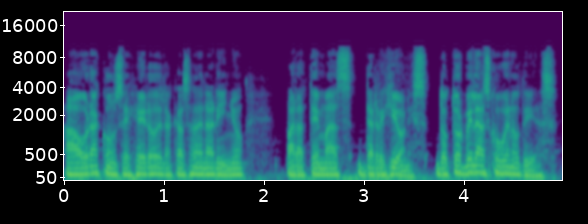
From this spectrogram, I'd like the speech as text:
ahora consejero de la Casa de Nariño para temas de regiones. Doctor Velasco, buenos días.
